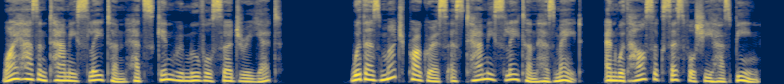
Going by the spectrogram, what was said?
Why hasn't Tammy Slaton had skin removal surgery yet? With as much progress as Tammy Slaton has made, and with how successful she has been,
